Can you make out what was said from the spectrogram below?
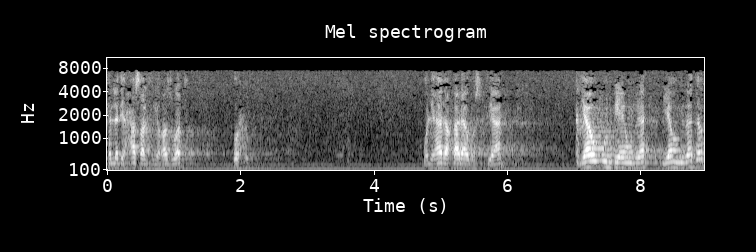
كالذي حصل في غزوة أحد. ولهذا قال أبو سفيان يوم بيوم, بيوم بدر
